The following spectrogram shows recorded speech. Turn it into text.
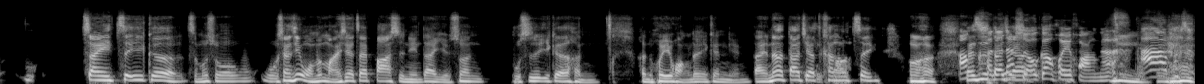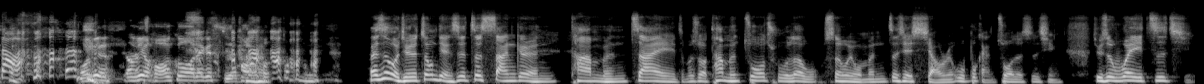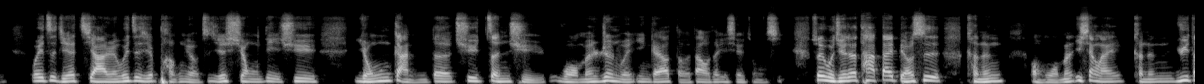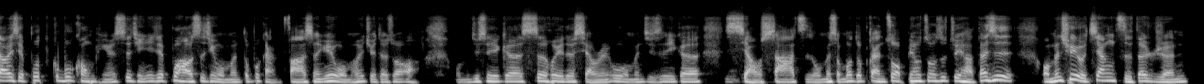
在这一个怎么说？我相信我们马来西亚在八十年代也算不是一个很很辉煌的一个年代。那大家看到这，嗯，但是可能那时候更辉煌呢？啊，不知道了，我没有我没有活过那个时候。但是我觉得重点是这三个人他们在怎么说？他们做出了身为我们这些小人物不敢做的事情，就是为自己。为自己的家人、为自己的朋友、自己的兄弟去勇敢的去争取我们认为应该要得到的一些东西，所以我觉得它代表是可能哦，我们一向来可能遇到一些不不公平的事情、一些不好的事情，我们都不敢发生，因为我们会觉得说哦，我们就是一个社会的小人物，我们只是一个小沙子，我们什么都不敢做，不要做是最好。但是我们却有这样子的人。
